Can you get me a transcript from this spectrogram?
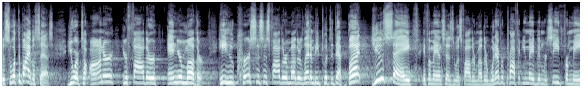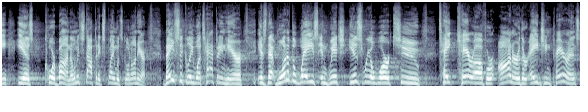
"This is what the Bible says: You are to honor your father and your mother." He who curses his father or mother, let him be put to death. But you say, if a man says to his father or mother, whatever profit you may have been received from me is korban. Now, let me stop and explain what's going on here. Basically, what's happening here is that one of the ways in which Israel were to take care of or honor their aging parents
